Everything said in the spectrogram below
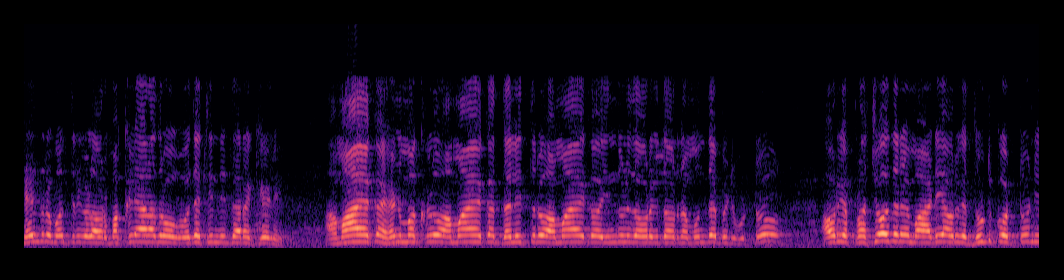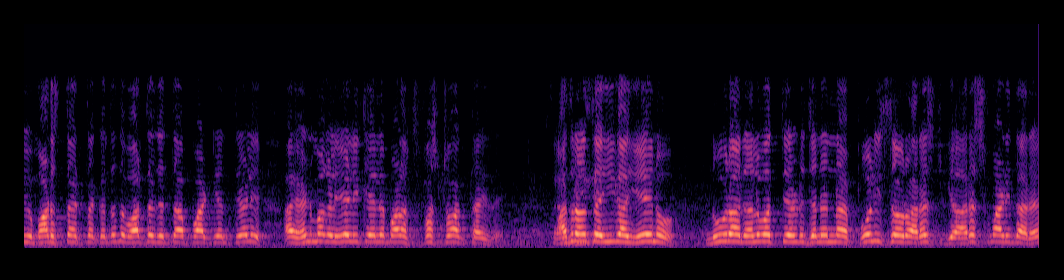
ಕೇಂದ್ರ ಮಂತ್ರಿಗಳು ಅವ್ರ ಮಕ್ಕಳು ಯಾರಾದರೂ ಒದೆ ತಿಂದಿದ್ದಾರೆ ಕೇಳಿ. ಅಮಾಯಕ ಹೆಣ್ಮಕ್ಳು, ಅಮಾಯಕ ದಲಿತರು, ಅಮಾಯಕ ಹಿಂದುಳಿದ ವರ್ಗದವ್ರನ್ನ ಮುಂದೆ ಬಿಟ್ಬಿಟ್ಟು ಅವರಿಗೆ ಪ್ರಚೋದನೆ ಮಾಡಿ ಅವರಿಗೆ ದುಡ್ಡು ಕೊಟ್ಟು ನೀವು ಮಾಡಿಸ್ತಾ ಇರ್ತಕ್ಕಂಥದ್ದು ಭಾರತೀಯ ಜನತಾ ಪಾರ್ಟಿ ಅಂತೇಳಿ ಆ ಹೆಣ್ಮಗಳ ಹೇಳಿಕೆಯಲ್ಲಿ ಬಹಳ ಸ್ಪಷ್ಟವಾಗ್ತಾ ಇದೆ. ಅದರಂತೆ ಈಗ ಏನು ನೂರ ನಲವತ್ತೆರಡು ಜನನ್ನ ಪೊಲೀಸರು ಅರೆಸ್ಟ್ ಅರೆಸ್ಟ್ ಮಾಡಿದ್ದಾರೆ.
